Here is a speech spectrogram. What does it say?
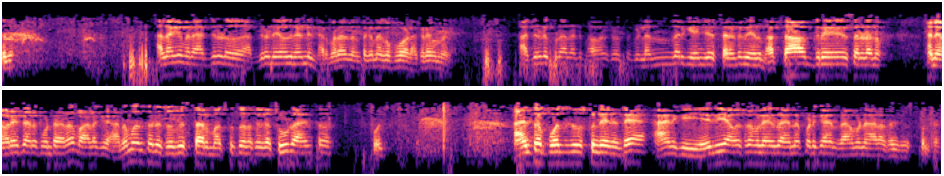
కదా? అలాగే మరి అర్జునుడు అర్జునుడు ఏముందండి ధర్మరాజు అంతకన్నా గొప్పవాడు. అక్కడే ఉన్నాడు. అర్జునుడు కూడా అలాంటి భావానికి వస్తుంది వీళ్ళందరికీ ఏం చేస్తారంటే నేను భక్తాగ్రేసరుడను అని ఎవరైతే అనుకుంటారో వాళ్ళకి హనుమంతుని చూపిస్తారు. మత్తుతునకగా చూడు ఆయనతో. ఆయనతో పోల్చి చూస్తుంటే ఏంటంటే ఆయనకి ఏది అవసరం లేదు అయినప్పటికీ ఆయన రాముడిని ఆరాధన చేసుకుంటాడు.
